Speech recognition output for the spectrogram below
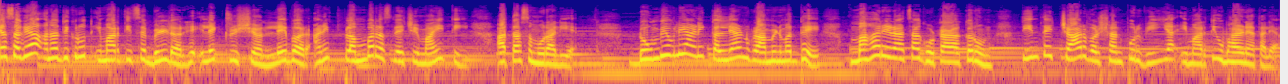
या सगळ्या अनधिकृत इमारतीचे बिल्डर हे इलेक्ट्रिशियन लेबर आणि प्लंबर असल्याची माहिती आता समोर आली आहे. डोंबिवली आणि कल्याण ग्रामीणमध्ये महारेराचा घोटाळा करून तीन ते चार वर्षांपूर्वी या इमारती उभारण्यात आल्या.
